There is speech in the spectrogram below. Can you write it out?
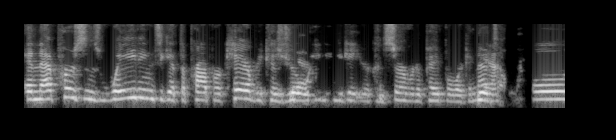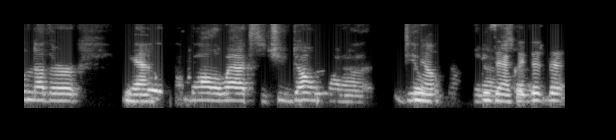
and that person's waiting to get the proper care because you're Yeah. waiting to get your conservative paperwork, and that's Yeah. a whole nother yeah. ball of wax that you don't want to deal No, with. You know, exactly. so- The, the,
